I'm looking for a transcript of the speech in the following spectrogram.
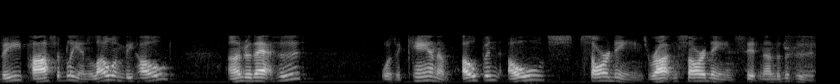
be, possibly? And lo and behold, under that hood was a can of open old sardines, rotten sardines, sitting under the hood.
